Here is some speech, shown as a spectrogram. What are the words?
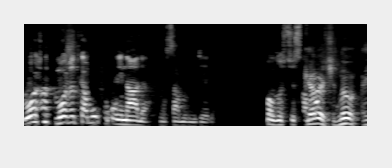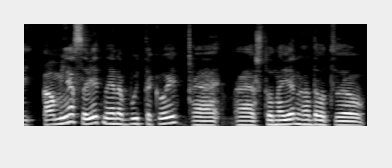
Может, может кому-то это и надо, на самом деле. Полностью сломать. Короче, ну, а у меня совет, наверное, будет такой, э, э, что, наверное, надо вот э,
